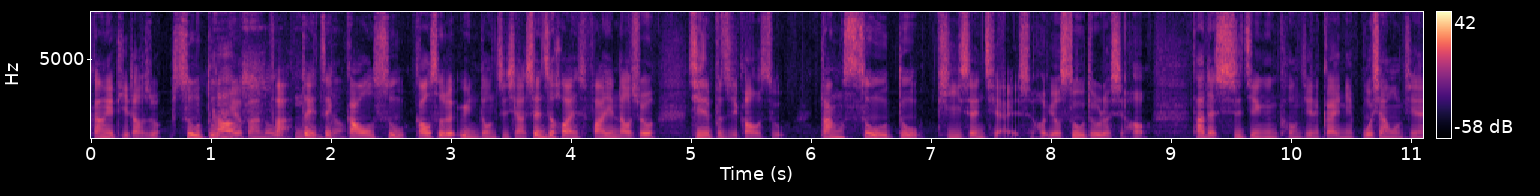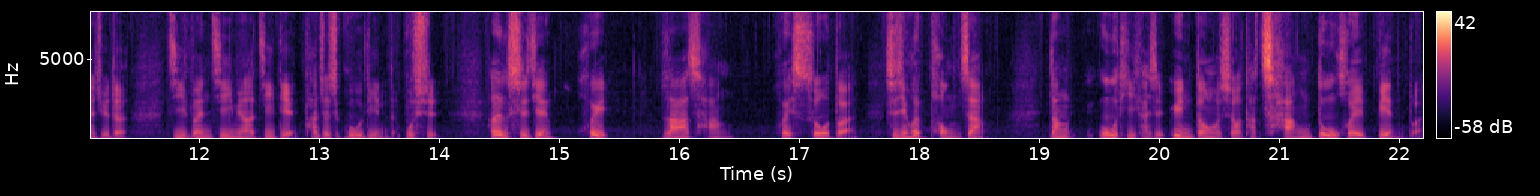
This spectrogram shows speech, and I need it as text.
刚刚也提到说速度没有办法，对，在高速高速的运动之下，甚至后来发现到说，其实不止高速。当速度提升起来的时候，有速度的时候，它的时间跟空间的概念不像我们现在觉得几分几秒几点，它就是固定的，不是。它这个时间会拉长，会缩短，时间会膨胀。当物体开始运动的时候，它长度会变短，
